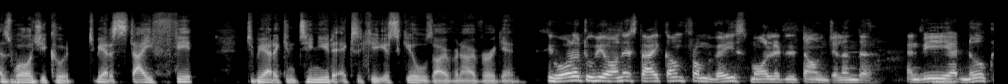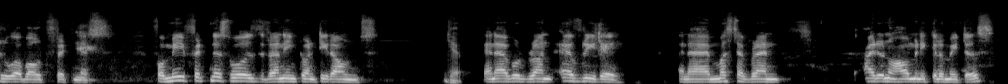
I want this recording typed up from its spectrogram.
as well as you could to be able to stay fit, to be able to continue to execute your skills over and over again? See, Watto, to be honest, I come from a very small little town, Jalandhar, and we mm. had no clue about fitness. For me, fitness was running 20 rounds. Yeah. And I would run every day. And I must have ran, I don't know how many kilometers,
